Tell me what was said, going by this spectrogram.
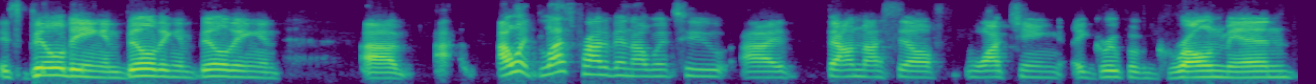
it's building and building and building, and um, I, I went last Pride event I went to. I found myself watching a group of grown men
